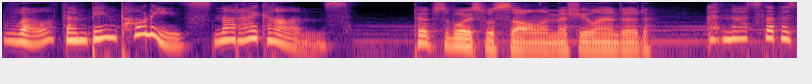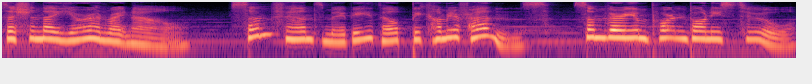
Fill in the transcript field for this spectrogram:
well, them being ponies, not icons. Pipp's voice was solemn as she landed. And that's the position that you're in right now. Some fans, maybe, they'll become your friends. Some very important ponies, too.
